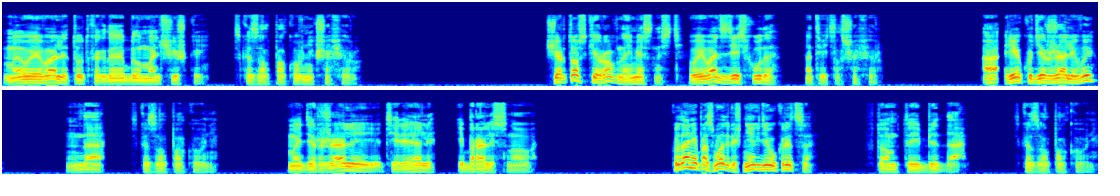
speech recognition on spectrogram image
«Мы воевали тут, когда я был мальчишкой», — сказал полковник шоферу. «Чертовски ровная местность. Воевать здесь худо», — ответил шофер. «А реку держали вы?» «Да», — сказал полковник. Мы держали ее, теряли и брали снова. Куда ни посмотришь, негде укрыться. В том-то и беда, — сказал полковник.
